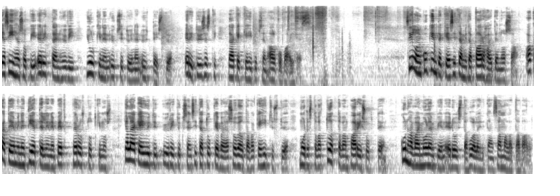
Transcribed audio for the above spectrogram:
ja siihen sopii erittäin hyvin julkinen yksityinen yhteistyö, erityisesti lääkekehityksen alkuvaiheessa. Silloin kukin tekee sitä, mitä parhaiten osaa. Akateeminen tieteellinen perustutkimus ja lääkeyrityksen sitä tukeva ja soveltava kehitystyö muodostavat tuottavan parisuhteen, kunhan vain molempien eduista huolehditaan samalla tavalla.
